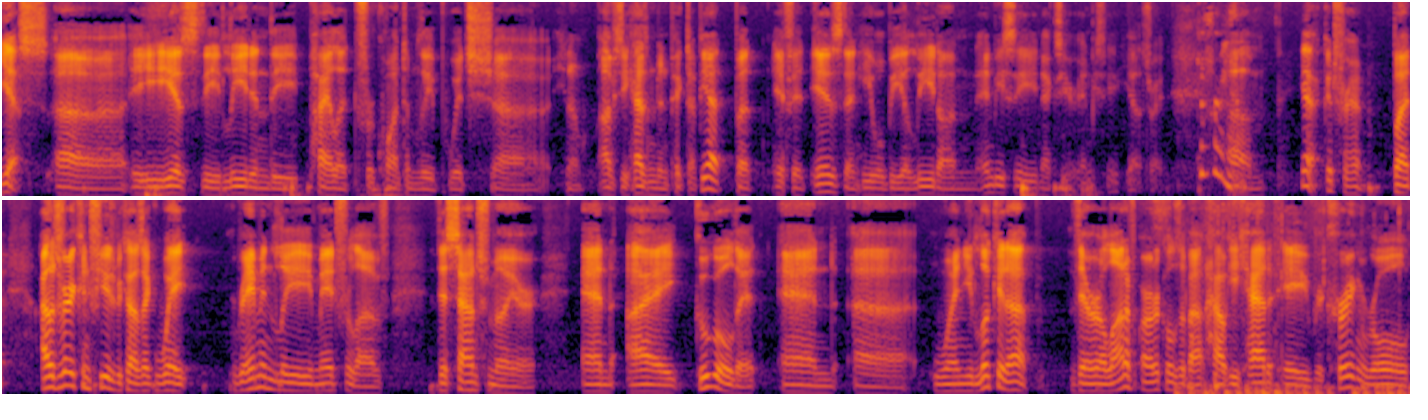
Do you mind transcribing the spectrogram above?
Yes, uh, he is the lead in the pilot for Quantum Leap, which uh, you know obviously hasn't been picked up yet. But if it is, then he will be a lead on NBC next year. NBC, yeah, that's right. Good for him. Um, yeah, good for him. But I was very confused because I was like, wait, Raymond Lee, Made for Love, this sounds familiar, and I googled it, and uh, when you look it up, there are a lot of articles about how he had a recurring role.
